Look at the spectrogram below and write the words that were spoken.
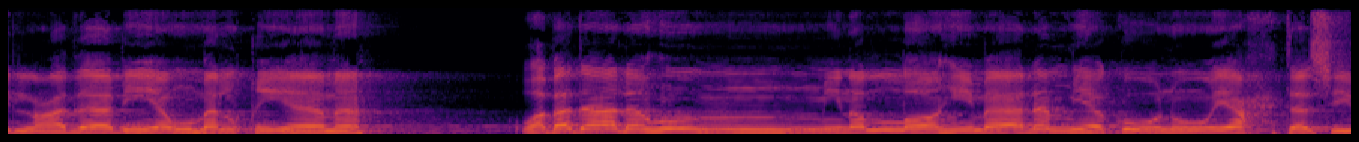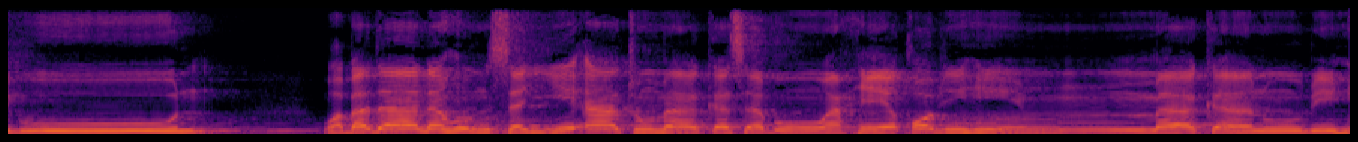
العذاب يوم القيامة. وبدا لهم من الله ما لم يكونوا يحتسبون. وبدا لهم سيئات ما كسبوا وحيق بهم ما كانوا به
